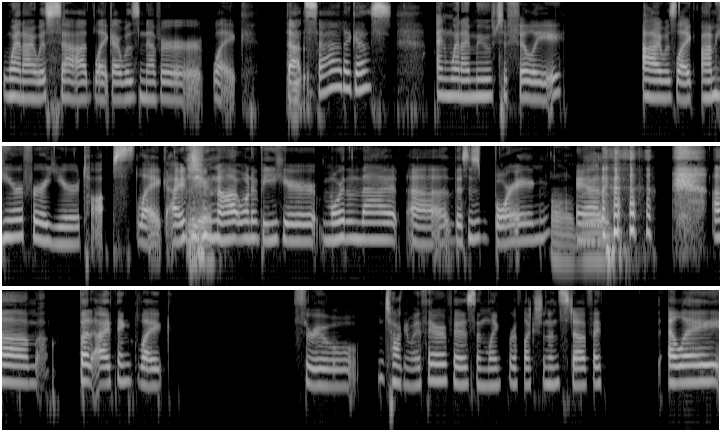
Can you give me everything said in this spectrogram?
when I was sad, like I was never like that Yeah. sad, I guess. And when I moved to Philly, I was like, I'm here for a year tops. Like, I do Yeah. not want to be here more than that. Uh, this is boring. Oh man. And, um, but I think like through talking to my therapist and like reflection and stuff, I LA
